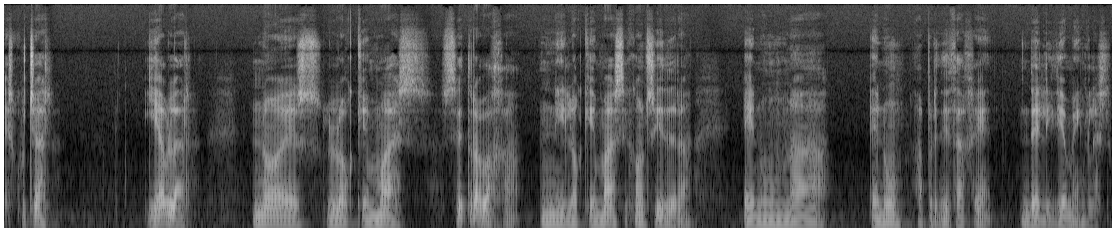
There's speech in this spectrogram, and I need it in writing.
escuchar y hablar no es lo que más se trabaja ni lo que más se considera en, una, en un aprendizaje del idioma inglés.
